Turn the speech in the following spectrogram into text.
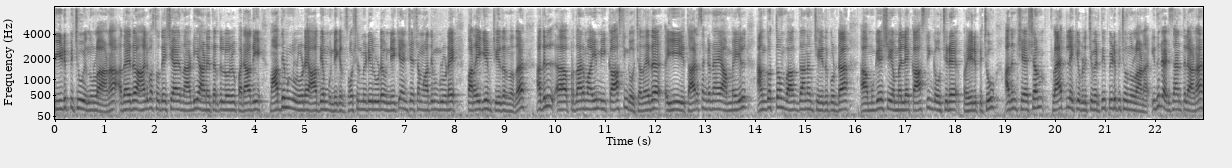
പീഡിപ്പിച്ചു എന്നുള്ളതാണ്. അതായത് ആലുവ സ്വദേശിയായ നടിയാണ് ഇത്തരത്തിലൊരു പരാതി മാധ്യമങ്ങളിലൂടെ ആദ്യം ഉന്നയിക്കുന്നത്. സോഷ്യൽ മീഡിയയിലൂടെ ഉന്നയിക്കുക ശേഷം മാധ്യമങ്ങളിലൂടെ പറയുകയും ചെയ്തിരുന്നത്. അതിൽ പ്രധാനമായും ഈ കാസ്റ്റിംഗ് കോച്ച് അതായത് ഈ താരസംഘടനയായ അമ്മയിൽ അംഗത്വം വാഗ്ദാനം ചെയ്തുകൊണ്ട് Mukesh M L A casting കോച്ചിനെ പ്രേരിപ്പിച്ചു. അതിനുശേഷം ഫ്ളാറ്റിലേക്ക് വിളിച്ചു വരുത്തി പീഡിപ്പിച്ചു എന്നുള്ളതാണ്. ഇതിന്റെ അടിസ്ഥാനത്തിലാണ്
